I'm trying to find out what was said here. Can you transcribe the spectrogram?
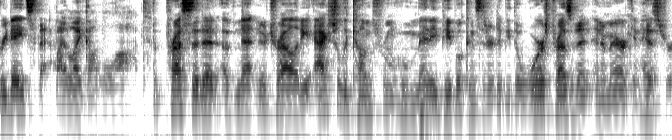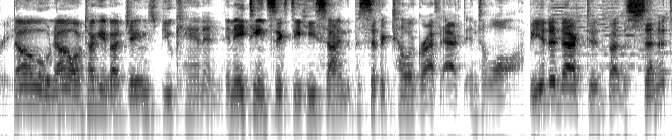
predates that by like a lot. The precedent of net neutrality actually comes from who many people consider to be the worst president in American history. No, no, I'm talking about James Buchanan. In 1860, he signed the Pacific Telegraph Act into law. Be it enacted by the Senate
